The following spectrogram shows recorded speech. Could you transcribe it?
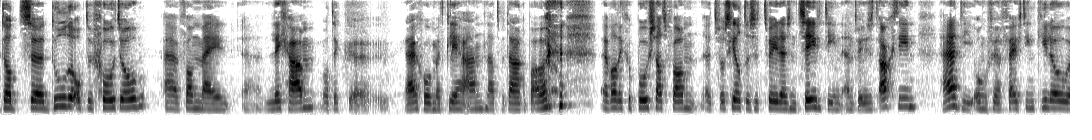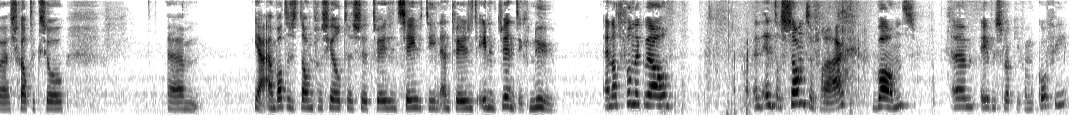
dat uh, doelde op de foto uh, van mijn lichaam. Wat ik ja, gewoon met kleren aan, laten we het daarop houden. wat ik gepost had van het verschil tussen 2017 en 2018. Hè, die ongeveer 15 kilo schat ik zo. Um, ja, en wat is het dan verschil tussen 2017 en 2021 nu? En dat vond ik wel een interessante vraag. Want, um, even een slokje van mijn koffie.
